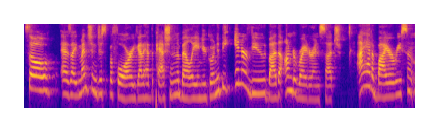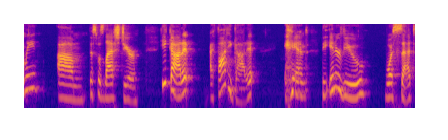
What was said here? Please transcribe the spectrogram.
So, as I mentioned just before, you got to have the passion in the belly, and you're going to be interviewed by the underwriter and such. I had a buyer recently um, this was last year. He got it. I thought he got it. And the interview was set.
